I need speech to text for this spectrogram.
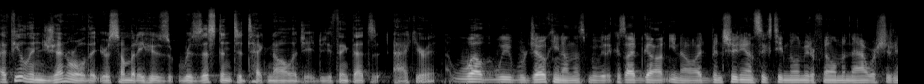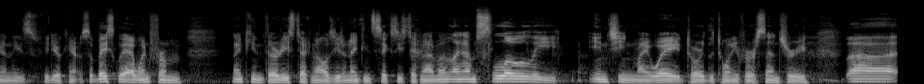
I feel in general that you're somebody who's resistant to technology. Do you think that's accurate? Well, we were joking on this movie because I'd gone, you know, I'd been shooting on 16 millimeter film and now we're shooting on these video cameras. So basically, I went from 1930s technology to 1960s technology. I'm like I'm slowly inching my way toward the 21st century. Uh,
